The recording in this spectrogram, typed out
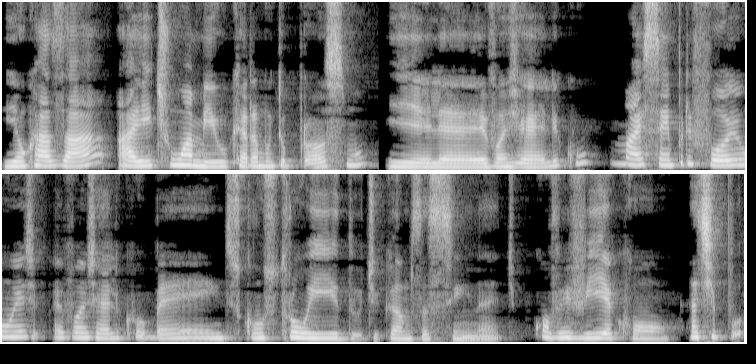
Iam casar, aí tinha um amigo que era muito próximo, e ele é evangélico, mas sempre foi um evangélico bem desconstruído, digamos assim, né? Tipo, convivia com, é, tipo,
